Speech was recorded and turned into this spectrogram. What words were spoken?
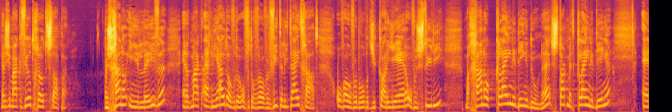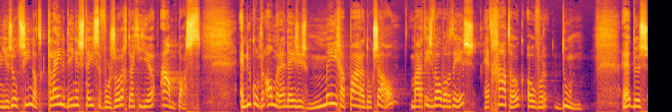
Ja, dus je maakt veel te grote stappen. Dus ga nou in je leven, en het maakt eigenlijk niet uit of het over vitaliteit gaat, of over bijvoorbeeld je carrière of een studie, maar ga nou kleine dingen doen. Hè. Start met kleine dingen. En je zult zien dat kleine dingen steeds ervoor zorgen dat je je aanpast. En nu komt een andere en deze is mega paradoxaal, maar het is wel wat het is. Het gaat ook over doen. Dus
